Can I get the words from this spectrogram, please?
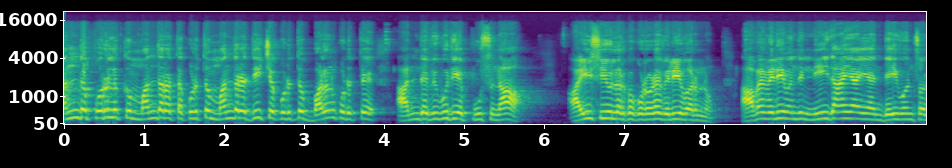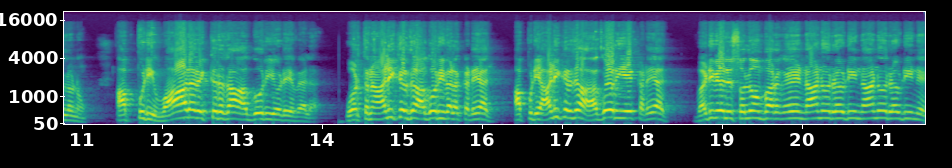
அந்த பொருளுக்கு மந்திரத்தை கொடுத்து மந்திர தீட்சை கொடுத்து பலன் கொடுத்து அந்த விபூதியை பூசுனா ஐசியூவில் இருக்கக்கூட வெளியே வரணும். அவன் வெளியே வந்து நீ தான் என் தெய்வம்னு சொல்லணும்? அப்படி வாழ வைக்கிறதா அகோரியோடைய வேலை. ஒருத்தனை அழிக்கிறது அகோரி வேலை கிடையாது. அப்படி அழிக்கிறது அகோரியே கிடையாது. வடிவேலு சொல்லுவோம் பாருங்க நானும் ரவுடி நானும் ரவுடின்னு.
